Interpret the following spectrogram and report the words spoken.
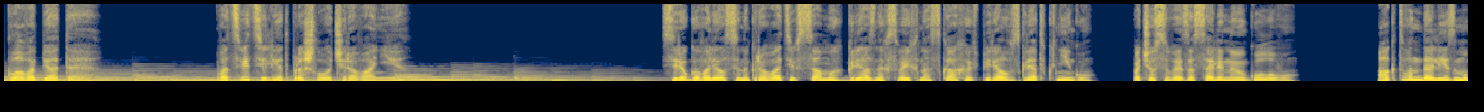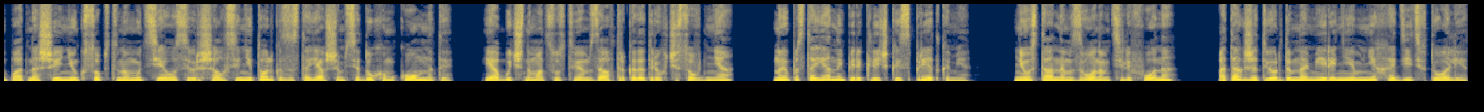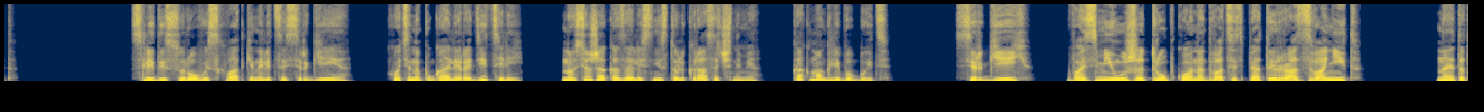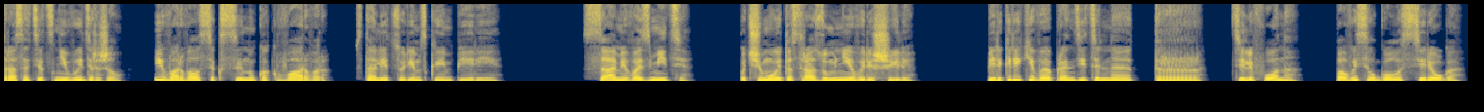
Глава пятая. В отсвете лет прошло очарование. Серега валялся на кровати в самых грязных своих носках и вперял взгляд в книгу, почесывая засаленную голову. Акт вандализма по отношению к собственному телу совершался не только застоявшимся духом комнаты и обычным отсутствием завтрака до трех часов дня, но и постоянной перекличкой с предками, неустанным звоном телефона, а также твердым намерением не ходить в туалет. Следы суровой схватки на лице Сергея, хоть и напугали родителей, но все же оказались не столь красочными, как могли бы быть. «Сергей, возьми уже трубку, она двадцать пятый раз звонит!» На этот раз отец не выдержал и ворвался к сыну как варвар в столицу Римской империи. «Сами возьмите! Почему это сразу мне вы решили?» Перекрикивая пронзительное «трррр» телефона, повысил голос Серега.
